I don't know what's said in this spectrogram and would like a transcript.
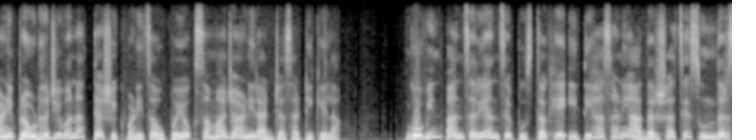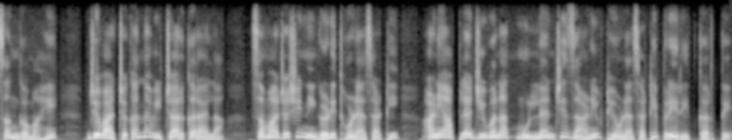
आणि प्रौढ जीवनात त्या शिकवणीचा उपयोग समाज आणि राज्यासाठी केला. गोविंद पानसर यांचे पुस्तक हे इतिहास आणि आदर्शाचे सुंदर संगम आहे जे वाचकांना विचार करायला समाजाशी निगडीत होण्यासाठी आणि आपल्या जीवनात मूल्यांची जाणीव ठेवण्यासाठी प्रेरित करते.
